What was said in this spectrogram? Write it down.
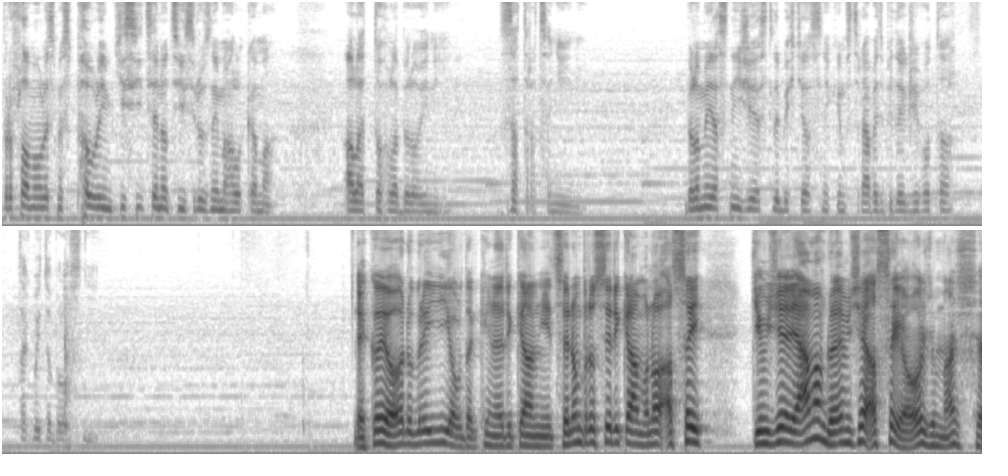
Proflamovali jsme s Paulím tisíce nocí s různýma holkama. Ale tohle bylo jiný. Zatraceně jiný. Bylo mi jasný, že jestli bych chtěl s někým strávit zbytek života, tak by to bylo s ní. Jako jo, dobrý díl, taky neříkám nic, jenom prostě říkám, ono asi tím, že já mám dojem, že asi jo, že máš uh,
